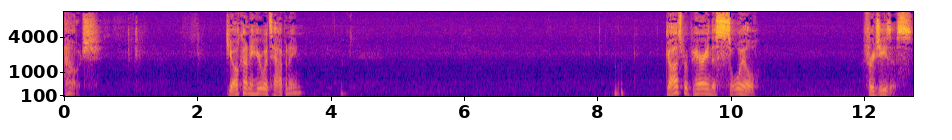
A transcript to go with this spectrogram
Ouch. Do y'all kind of hear what's happening? God's preparing the soil for Jesus.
